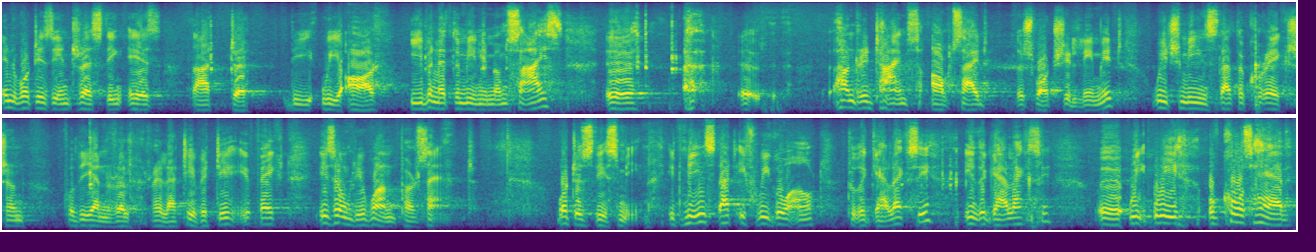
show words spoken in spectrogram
and what is interesting is that uh, the, we are, even at the minimum size, uh, uh, 100 times outside the Schwarzschild limit, which means that the correction for the general relativity effect is only 1%. What does this mean? It means that if we go out to the galaxy, in the galaxy, uh, we, we of course have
